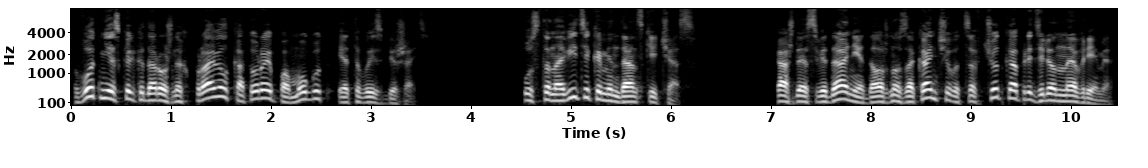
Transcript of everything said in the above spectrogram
вот несколько дорожных правил, которые помогут этого избежать. Установите комендантский час. Каждое свидание должно заканчиваться в четко определенное время.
